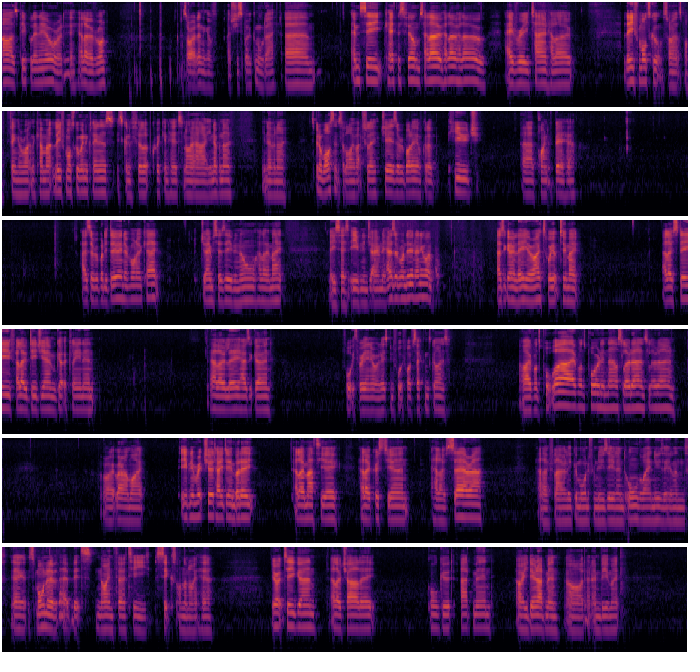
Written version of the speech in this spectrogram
Oh, there's people in here already. Hello, everyone. Sorry, I don't think I've actually spoken all day. Um, MC, Caithness Films, hello, hello, hello. Avery, Town, hello. Lee from Old School, sorry, that's my finger right in the camera. Lee from Old School Window Cleaners, it's going to fill up quick in here tonight. Ah, you never know. You never know. It's been a while since a live, actually. Cheers, everybody. I've got a huge uh, pint of beer here. How's everybody doing? Everyone okay? James says evening all. Hello, mate. Lee says evening, Jamie. How's everyone doing? Anyone? How's it going, Lee? You alright? What are you up to, mate? Hello, Steve. Hello, DGM. Gutter cleaning. Hello, Lee. How's it going? 43 in already. It's been 45 seconds, guys. Oh, everyone's pour. Wow, everyone's pouring in now. Slow down, slow down. All right, where am I? Evening, Richard. How you doing, buddy? Hello, Matthew. Hello, Christian. Hello, Sarah. Hello, Flowerly. Good morning from New Zealand, all the way in New Zealand. Yeah, it's morning over there, but it's 9.36 on the night here. You're at Tegan. Hello, Charlie. All good. Admin. Oh, are you doing admin? Oh, I don't envy you, mate.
